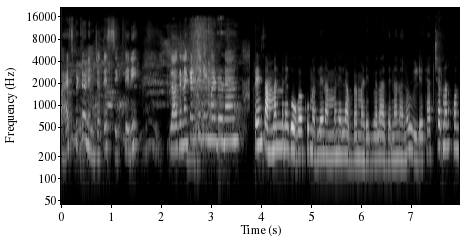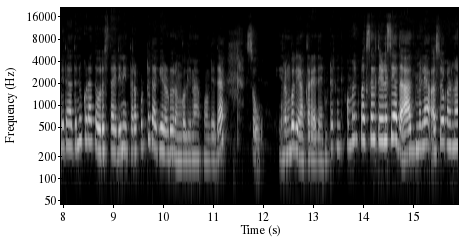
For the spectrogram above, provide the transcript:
ಮಾಡಿಸ್ಬಿಟ್ಟು ನಿಮ್ಮ ಜೊತೆ ಸಿಗ್ತೀನಿ. ವ್ಲಾಗನ್ನ ಕಂಟಿನ್ಯೂ ಮಾಡೋಣ. ಫ್ರೆಂಡ್ಸ್ ಅಮ್ಮನ ಮನೆಗೆ ಹೋಗೋಕ್ಕೂ ಮೊದಲೇ ನಮ್ಮ ಮನೇಲಿ ಹಬ್ಬ ಮಾಡಿದ್ವಲ್ಲ, ಅದನ್ನು ನಾನು ವಿಡಿಯೋ ಕ್ಯಾಪ್ಚರ್ ಮಾಡ್ಕೊಂಡಿದ್ದೆ. ಅದನ್ನು ಕೂಡ ತೋರಿಸ್ತಾ ಇದ್ದೀನಿ. ಈ ಥರ ಪುಟ್ಟದಾಗಿ ಎರಡು ರಂಗೋಲಿನ ಹಾಕ್ಕೊಂಡಿದ್ದೆ ಸೊ ರಂಗೋಲಿ ಯಾವ ಥರ ಇದೆ ಅಂದ್ಬಿಟ್ಟು ನನಗೆ ಕಾಮೆಂಟ್ ಬಾಕ್ಸಲ್ಲಿ ತಿಳಿಸಿ. ಅದಾದಮೇಲೆ ಹಸುಗಳನ್ನ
